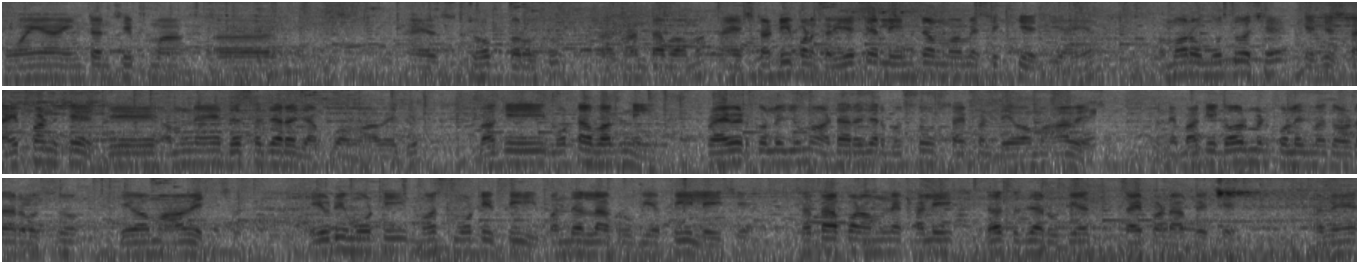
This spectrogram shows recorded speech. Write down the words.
હું અહીંયા ઇન્ટર્નશીપમાં જોબ કરું છું શાંતાબામાં. અહીંયા સ્ટડી પણ કરીએ છીએ, એટલે ઇન્ટર્નમાં અમે શીખીએ છીએ અહીંયા. અમારો મુદ્દો છે કે જે સ્ટાઇફંડ છે જે અમને દસ હજાર જ આપવામાં આવે છે. બાકી મોટા ભાગની પ્રાઇવેટ કોલેજોમાં અઢાર હજાર બસો સ્ટાઇફંડ દેવામાં આવે છે. અને બાકી ગવર્મેન્ટ કોલેજમાં તો અઢાર બસો દેવામાં આવે જ છે. એવડી મોટી, મસ્ત મોટી ફી, પંદર લાખ રૂપિયા ફી લે છે. છતાં પણ અમને ખાલી દસ હજાર રૂપિયા સ્ટાઇફંડ આપે છે. અને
